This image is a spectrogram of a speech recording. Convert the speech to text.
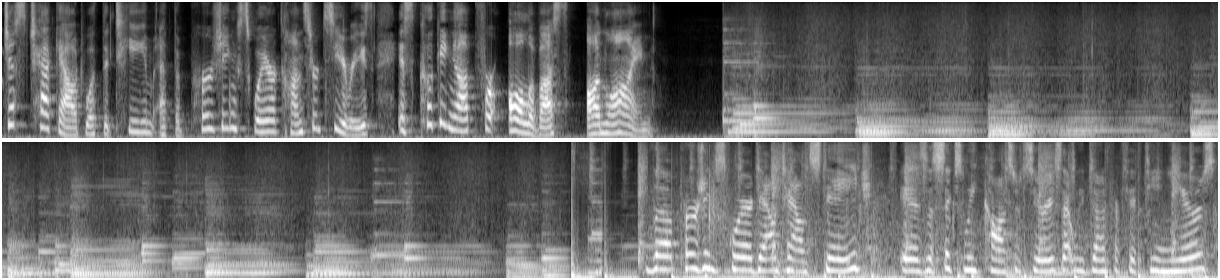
Just check out what the team at the Pershing Square Concert Series is cooking up for all of us online. The Pershing Square Downtown Stage is a six week concert series that we've done for 15 years.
